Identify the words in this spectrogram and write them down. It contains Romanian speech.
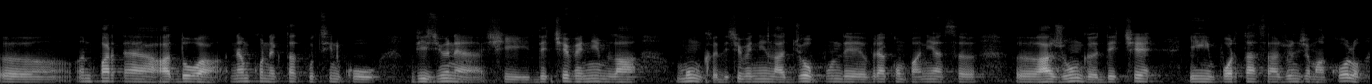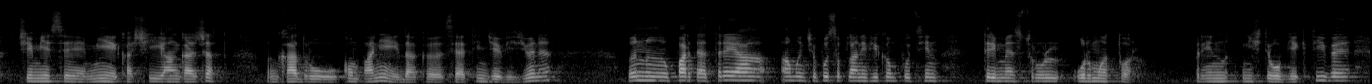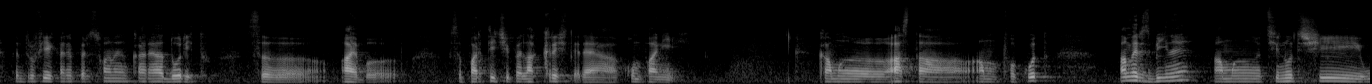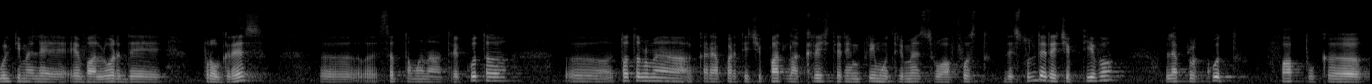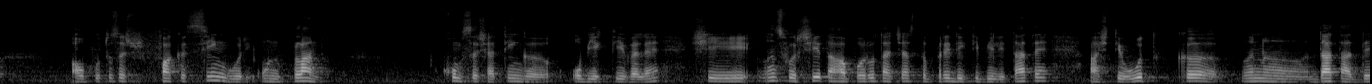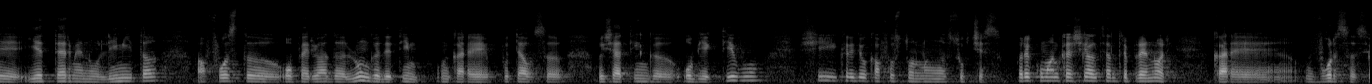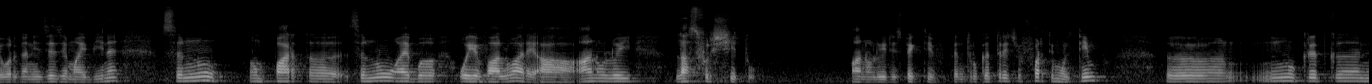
Uh, în partea a doua ne-am conectat puțin cu viziunea și de ce venim la muncă, de ce venim la job, unde vrea compania să uh, ajungă, de ce e important să ajungem acolo, ce mi iese mie ca și angajat în cadrul companiei dacă se atinge viziunea. În uh, partea a treia am început să planificăm puțin trimestrul următor, prin niște obiective pentru fiecare persoană care a dorit să aibă, să participe la creșterea companiei. Cam uh, asta am făcut. Am mers bine, am uh, ținut și ultimele evaluări de progres uh, săptămâna trecută. Toată lumea care a participat la creștere în primul trimestru a fost destul de receptivă. Le-a plăcut faptul că au putut să-și facă singuri un plan cum să-și atingă obiectivele și în sfârșit a apărut această predictibilitate, a știut că în uh, data de e termenul limită a fost uh, o perioadă lungă de timp în care puteau să își atingă obiectivul și cred eu că a fost un uh, succes. Recomand ca și alți antreprenori care vor să se organizeze mai bine să nu împartă, să nu aibă o evaluare a anului la sfârșitul anului respectiv, pentru că trece foarte mult timp. Uh, nu cred că,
